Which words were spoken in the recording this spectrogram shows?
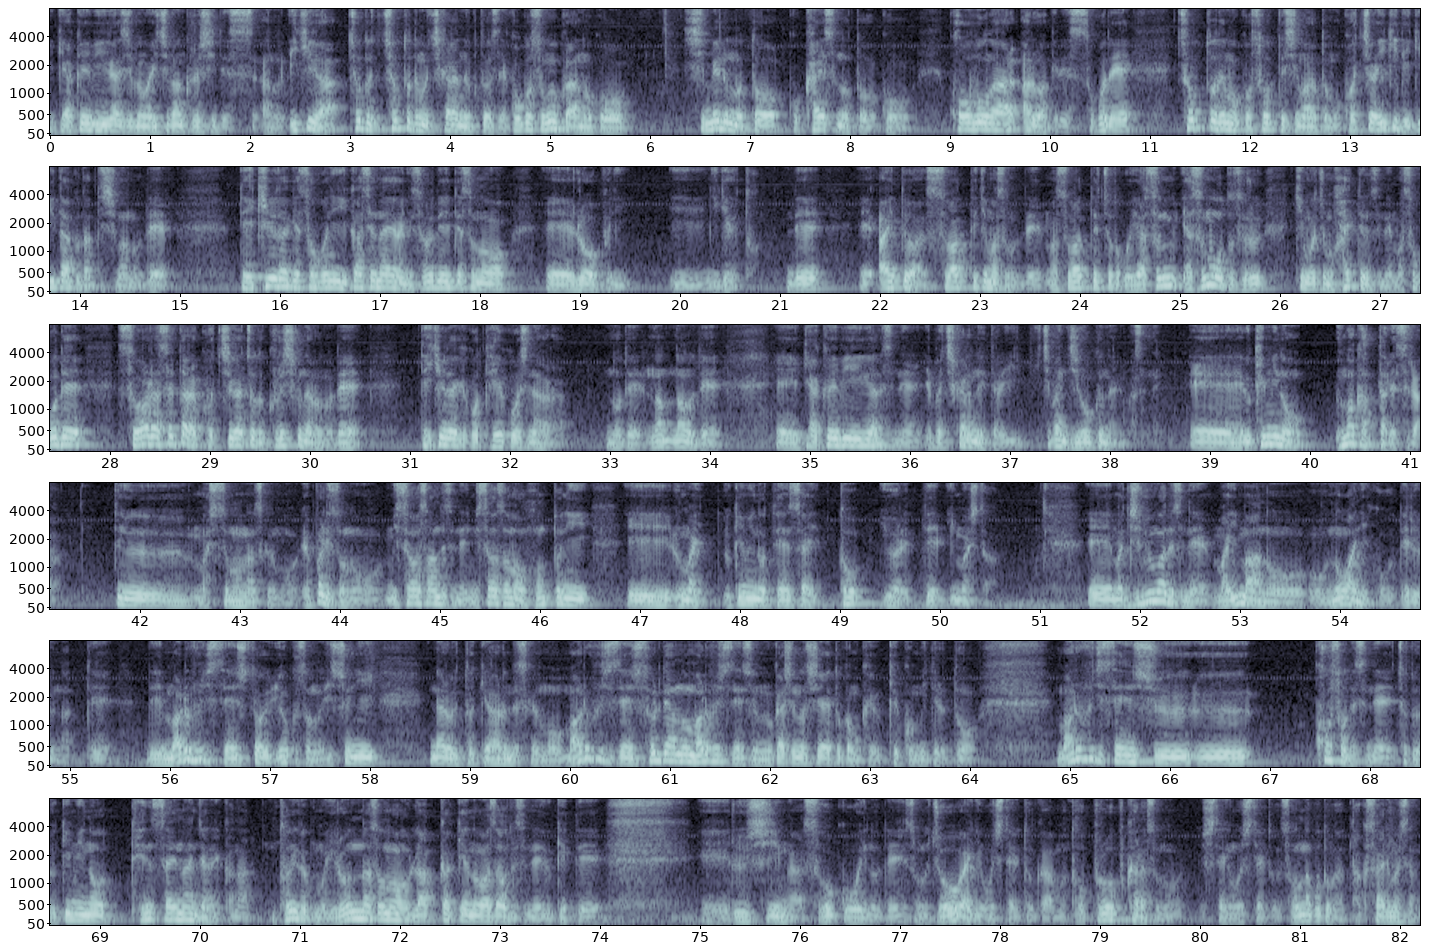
逆エビが自分は一番苦しいですあの息がちょっとちょっとでも力抜くとですねここすごくあのこう締めるのとこう返すのとこう攻防があるわけですそこでちょっとでもこう反ってしまうともうこっちは息できなくなってしまうのでできるだけそこに行かせないようにそれでいてその、えー、ロープに、えー、逃げると。で相手は座ってきますので、まあ、座ってちょっとこう休もうとする気持ちも入ってるんですね、まあ、そこで座らせたらこっちがちょっと苦しくなるのでできるだけこう抵抗しながらのでなので、えー、逆エビがですねやっぱり力抜いたら一番地獄になりますね。えー、受け身のうまかったレスラーっていう、まあ、質問なんですけどもやっぱりその三沢さんですね三沢さんは本当に、えー、うまい受け身の天才と言われていました。えーまあ、自分はですね、まあ、今あのノアにこう出るようになってで丸藤選手とよくその一緒になる時があるんですけども丸藤選手それであの丸藤選手の昔の試合とかも結構見てると丸藤選手こそですねちょっと受け身の天才なんじゃないかな。とにかくもういろんなその落下系の技をですね受けてえー、ルーシーンがすごく多いのでその場外に落ちたりとか、ま、トップロープからその下に落ちたりとかそんなことがたくさんありました、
